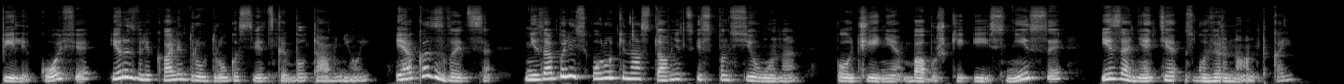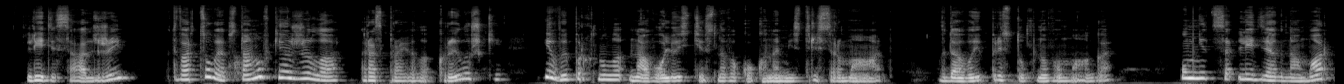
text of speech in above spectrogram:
пили кофе и развлекали друг друга светской болтовней. И оказывается, не забылись уроки наставниц из пансиона, поучения бабушки и Снисы и занятия с гувернанткой. Леди Сааджи дворцовой обстановке ожила, расправила крылышки и выпорхнула на волю естественного кокона мистрис Маат, вдовы преступного мага. Умница леди Агномар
